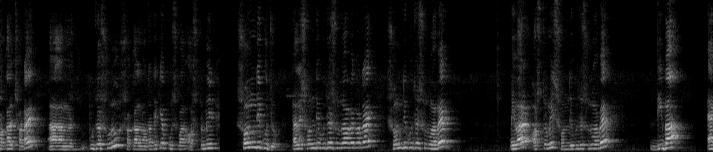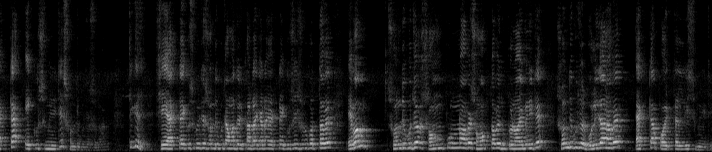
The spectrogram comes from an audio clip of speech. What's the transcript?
সকাল ছটায় পুজো শুরু, সকাল নটা থেকে পুষ্পা অষ্টমীর সন্ধি পুজো। তাহলে সন্ধি পুজো শুরু হবে কটায়? সন্ধি পুজো শুরু হবে, এবার অষ্টমীর সন্ধি পুজো শুরু হবে, দিবা একটা একুশ মিনিটে সন্ধি পুজো শুরু ঠিক আছে? সেই একটা একুশ মিনিটে সন্ধি পুজো আমাদের কাটায় কাটায় একটা একুশেই শুরু করতে হবে এবং সন্ধি পুজো সম্পূর্ণ হবে সমাপ্ত হবে দুটো নয় মিনিটে। সন্ধি পুজোর বলিদান হবে একটা পঁয়তাল্লিশ মিনিটে।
